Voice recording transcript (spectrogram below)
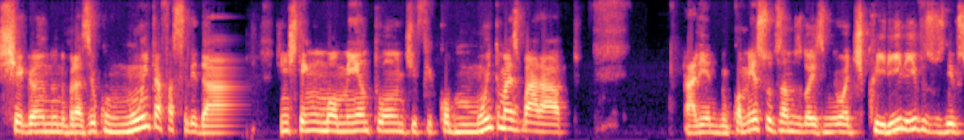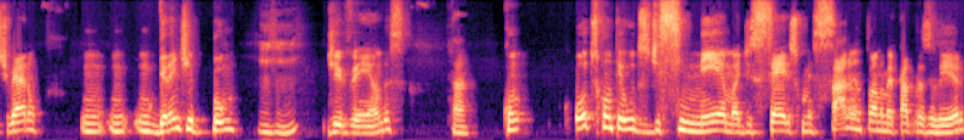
chegando no Brasil com muita facilidade. A gente tem um momento onde ficou muito mais barato, ali no começo dos anos 2000, adquirir livros. Os livros tiveram um, um, um grande boom uhum. de vendas. Tá? Com outros conteúdos de cinema, de séries começaram a entrar no mercado brasileiro.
